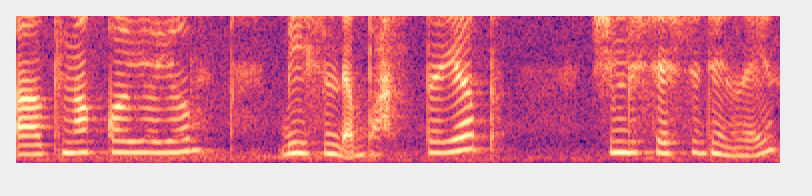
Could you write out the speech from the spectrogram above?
altına koyuyorum. Birisini de bastırıp şimdi sesi dinleyin.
